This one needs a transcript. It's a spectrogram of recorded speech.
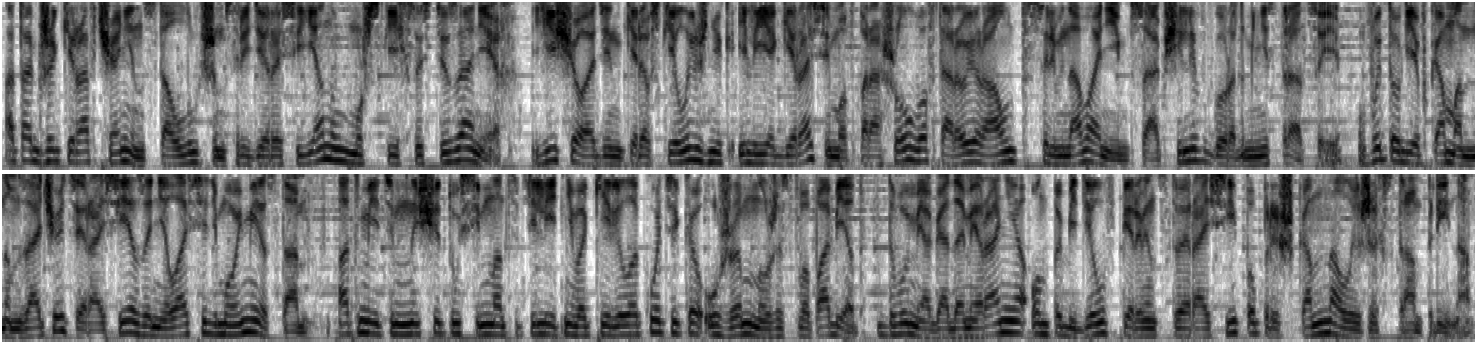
А также кировчанин стал лучшим среди россиян в мужских состязаниях. Еще один кировский лыжник Илья Герасимов прошел во второй раунд соревнований, сообщили в город администрации. В итоге в командном зачете Россия заняла седьмое седьмое место. Отметим, на счету 17-летнего Кирилла Котика уже множество побед. Двумя годами ранее он победил в первенстве России по прыжкам на лыжах с трамплина.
